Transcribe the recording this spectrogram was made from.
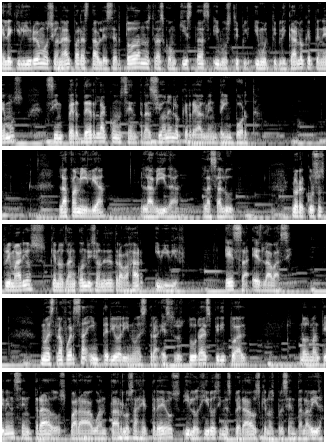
El equilibrio emocional para establecer todas nuestras conquistas y, multiplicar lo que tenemos sin perder la concentración en lo que realmente importa. La familia, la vida, la salud. Los recursos primarios que nos dan condiciones de trabajar y vivir. Esa es la base. Nuestra fuerza interior y nuestra estructura espiritual nos mantienen centrados para aguantar los ajetreos y los giros inesperados que nos presenta la vida.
